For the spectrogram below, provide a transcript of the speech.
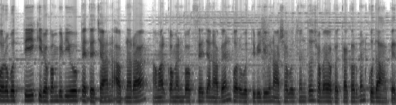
পরবর্তী কীরকম ভিডিও পেতে চান আপনারা আমার কমেন্ট বক্সে জানাবেন। পরবর্তী ভিডিও না আসা পর্যন্ত সবাই অপেক্ষা করবেন। খুদা হাফেজ।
